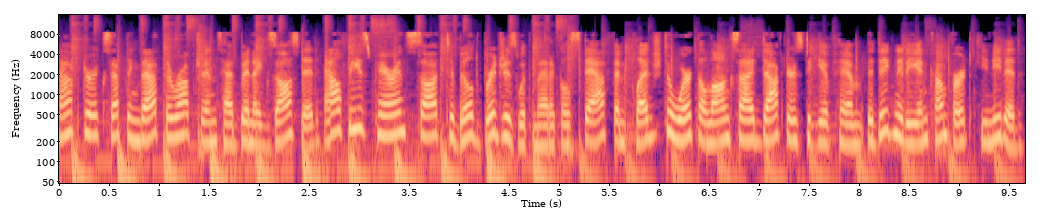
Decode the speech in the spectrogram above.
After accepting that their options had been exhausted, Alfie's parents sought to build bridges with medical staff and pledged to work alongside doctors to give him the dignity and comfort he needed.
